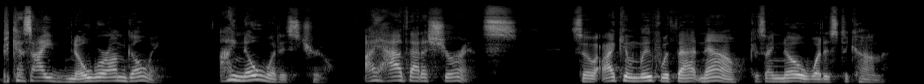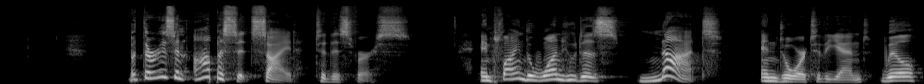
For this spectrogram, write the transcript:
because I know where I'm going. I know what is true. I have that assurance. So I can live with that now because I know what is to come. But there is an opposite side to this verse, implying the one who does not endure to the end will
